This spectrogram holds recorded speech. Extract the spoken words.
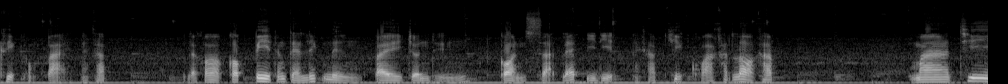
คลิกลงไปนะครับ แล้วก็ Copy ตั้งแต่เลข 1 ไปจนถึงก่อน slash edit นะครับ คลิกขวาคัดลอกครับ มาที่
